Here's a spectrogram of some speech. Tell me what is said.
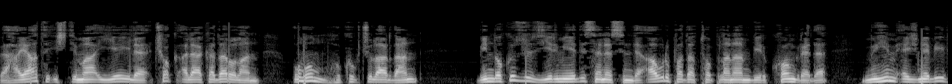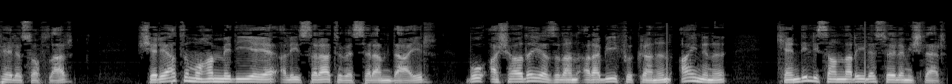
ve hayat-ı içtimaiye ile çok alakadar olan umum hukukçulardan 1927 senesinde Avrupa'da toplanan bir kongrede mühim ecnebi filozoflar şeriat-ı Muhammediye'ye aleyhissalatu vesselam dair bu aşağıda yazılan Arabi fıkranın aynını kendi lisanlarıyla söylemişler.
